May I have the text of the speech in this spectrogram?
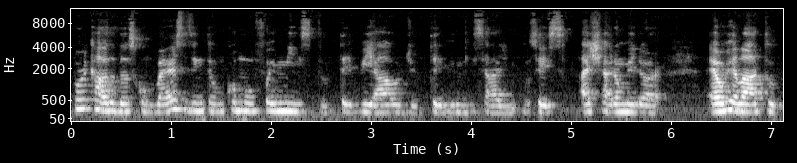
por causa das conversas, então, como foi misto, teve áudio, teve mensagem, vocês acharam melhor é o relato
